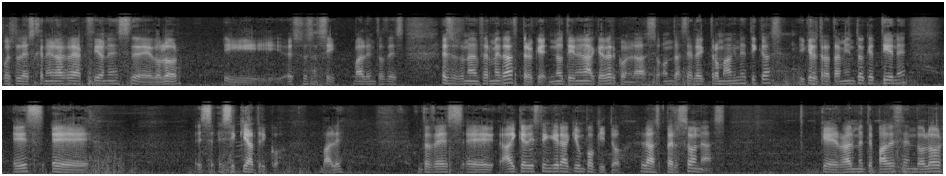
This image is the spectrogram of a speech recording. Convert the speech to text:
pues les genera reacciones de dolor y eso es así, ¿vale? Entonces, eso es una enfermedad, pero que no tiene nada que ver con las ondas electromagnéticas y que el tratamiento que tiene es, eh, es, psiquiátrico, ¿vale? Entonces eh, hay que distinguir aquí un poquito las personas que realmente padecen dolor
